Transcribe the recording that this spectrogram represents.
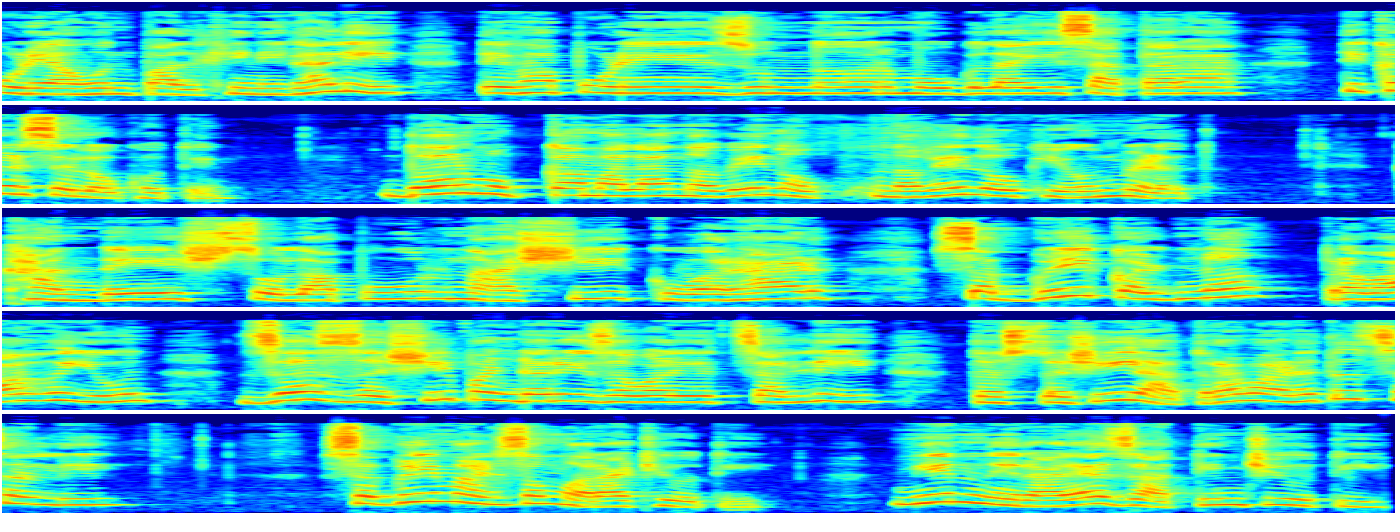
पुण्याहून पालखी निघाली तेव्हा पुणे जुन्नर मोगलाई सातारा तिकडचे लोक होते. दर मुक्कामाला नवे नो नवे लोक येऊन मिळत. खानदेश सोलापूर नाशिक वऱ्हाड सगळीकडनं प्रवाह येऊन जसजशी पंढरी जवळ येत चालली तसतशी यात्रा वाढतच चालली. सगळी माणसं मराठी होती. निरनिराळ्या जातींची होती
